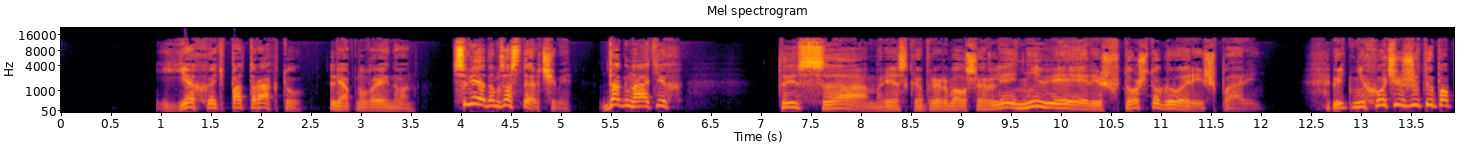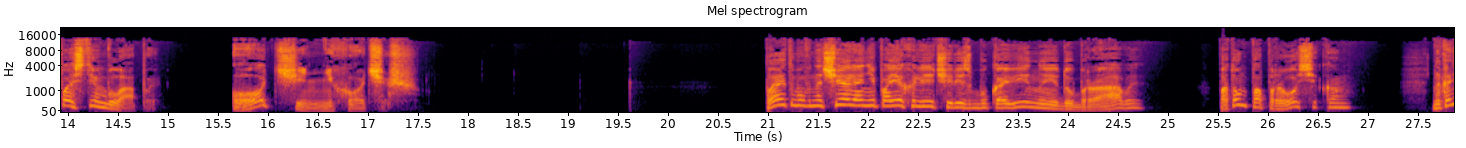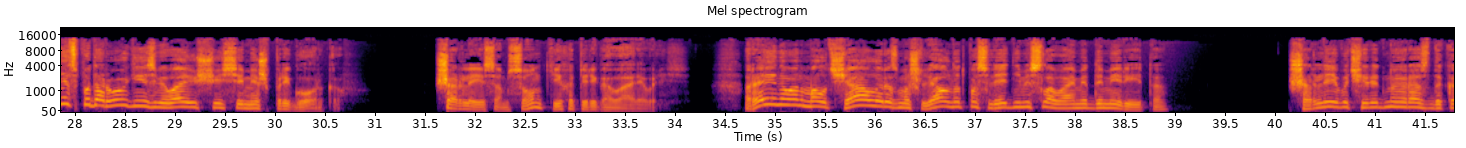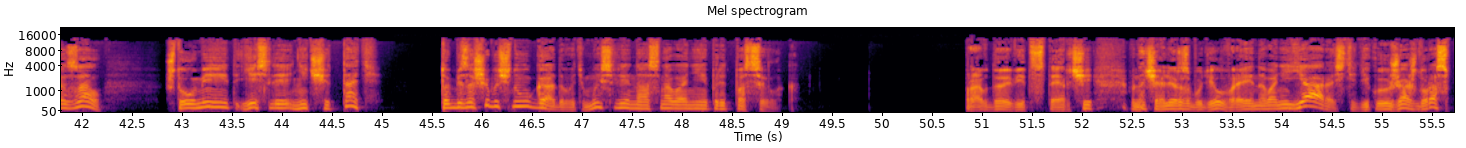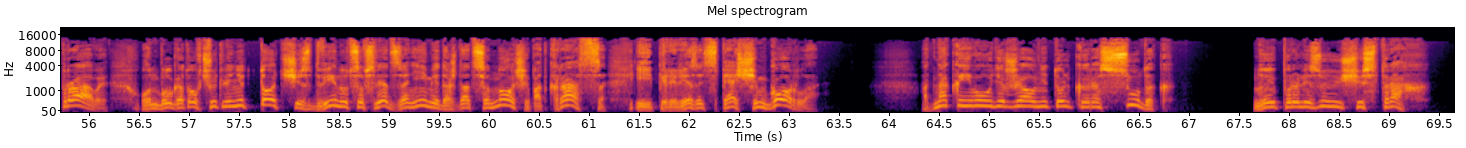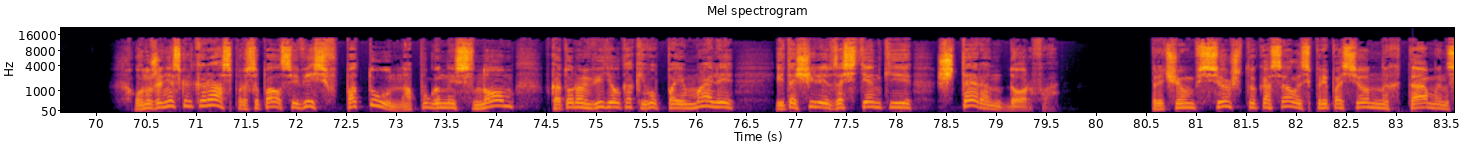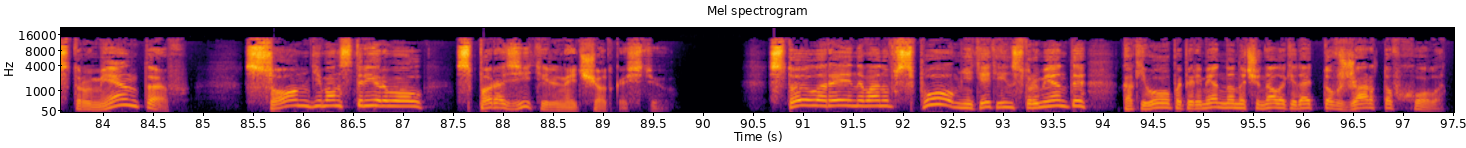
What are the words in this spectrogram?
Ехать по тракту, ляпнул Рейнован. Следом за стерчами. Догнать их. Ты сам, резко прервал Шарлей, не веришь в то, что говоришь, парень. Ведь не хочешь же ты попасть им в лапы. Очень не хочешь. Поэтому вначале они поехали через Буковины и Дубравы, потом по просекам, наконец по дороге, извивающейся меж пригорков. Шарле и Самсон тихо переговаривались. Рейнован молчал и размышлял над последними словами Демерита. Шарлей в очередной раз доказал, что умеет, если не читать, то безошибочно угадывать мысли на основании предпосылок. Правда, вид стерчи вначале разбудил в Рейноване ярость и дикую жажду расправы. Он был готов чуть ли не тотчас двинуться вслед за ними, дождаться ночи, подкрасться и перерезать спящим горло. Однако его удержал не только рассудок, но и парализующий страх. Он уже несколько раз просыпался весь в поту, напуганный сном, в котором видел, как его поймали и тащили за стенки Штерендорфа. Причем все, что касалось припасенных там инструментов, сон демонстрировал с поразительной четкостью. Стоило Рейн Ивану вспомнить эти инструменты, как его попеременно начинало кидать то в жар, то в холод.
